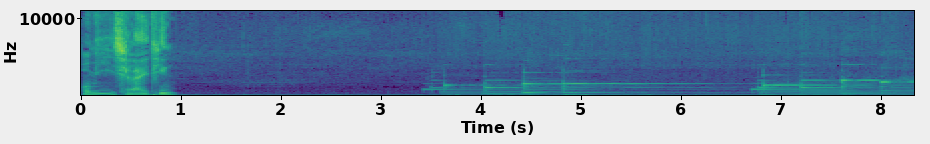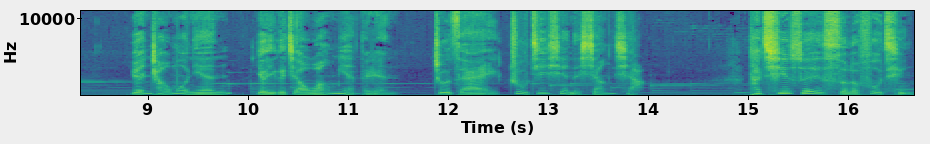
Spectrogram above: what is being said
我们一起来听。元朝末年，有一个叫王冕的人，住在筑基县的乡下。他七岁死了父亲，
